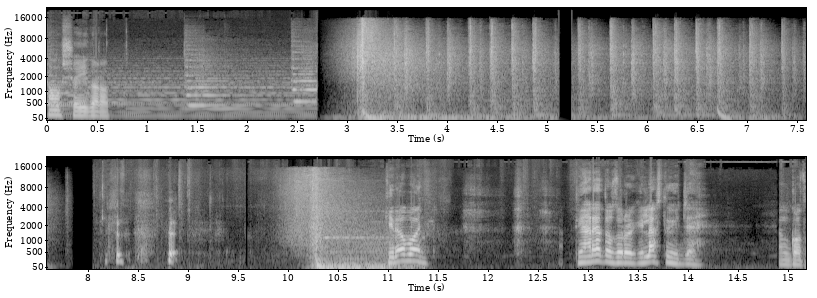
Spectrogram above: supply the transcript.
সমস্যা এই ঘরত। কিরা বোন তিহারে তো জোর কি লাস্ট হয়ে যায়। গত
